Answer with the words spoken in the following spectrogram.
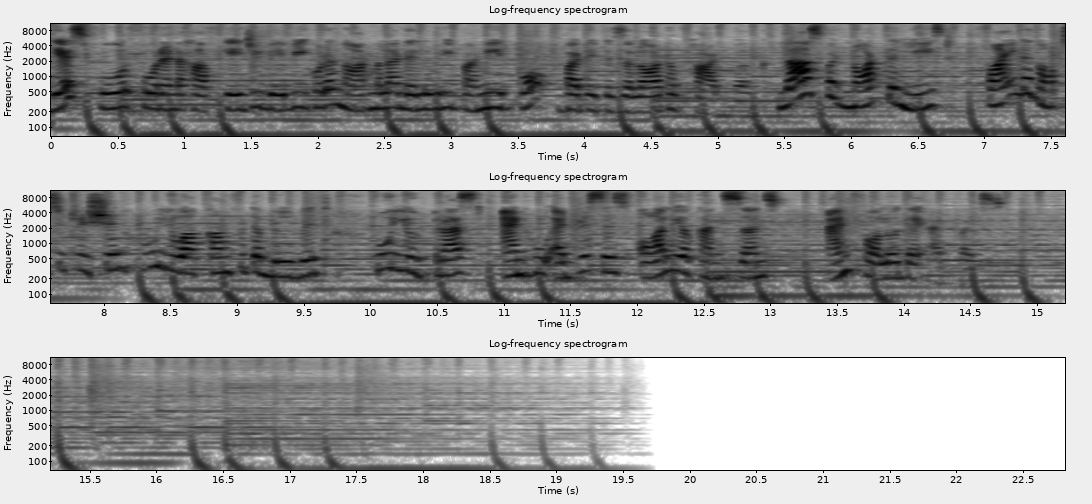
yes four four and half KG baby கூட நார்மலாக delivery பண்ணியிருக்கோம் but it is a lot of hard work last but not the least find an obstetrician who you are comfortable with who you trust, and who addresses all your concerns and follow their advice.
